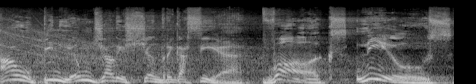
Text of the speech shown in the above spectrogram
A opinião de Alexandre Garcia. Vox News.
